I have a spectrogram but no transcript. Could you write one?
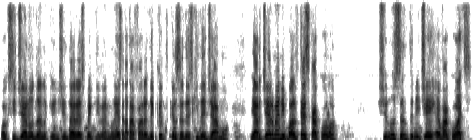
oxigenul din incintele respective nu este dat afară decât când se deschide geamul, iar germenii băltesc acolo și nu sunt nici ei evacuați.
